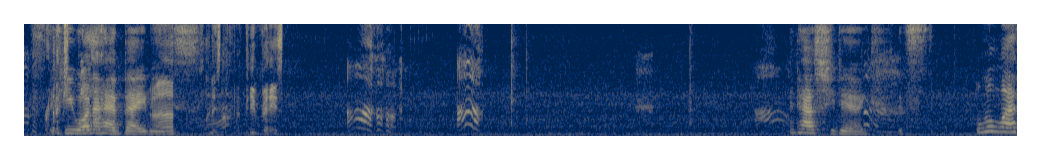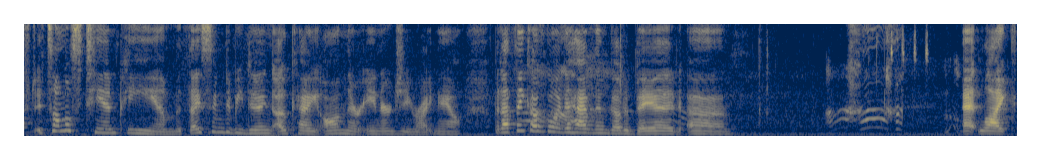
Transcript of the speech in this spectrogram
if you want to have babies. And how's she doing? A little left. It's almost 10 p.m., but they seem to be doing okay on their energy right now. But I think I'm going to have them go to bed um, at like,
